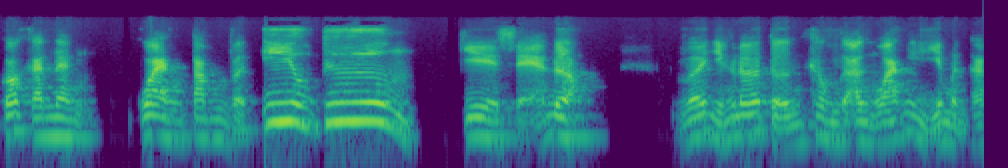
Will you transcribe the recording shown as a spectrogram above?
có khả năng quan tâm và yêu thương chia sẻ được với những đối tượng không có ân oán gì với mình hết.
